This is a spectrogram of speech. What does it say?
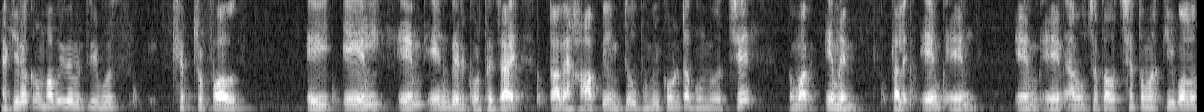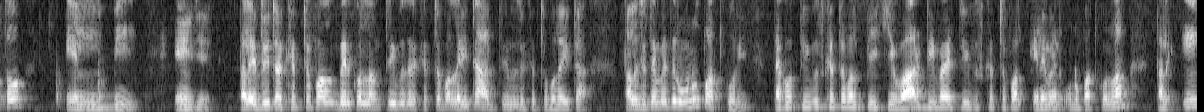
একই রকমভাবে যদি আমি ত্রিভুজ ক্ষেত্রফল এই এল এম এন বের করতে চাই তাহলে হাফ ইন্টু ভূমি কোনটা ভূমি হচ্ছে তোমার এম এন তাহলে এম এন এম এন আর উচ্চতা হচ্ছে তোমার কি বলো তো এল বি এই যে, তাহলে এই দুইটার ক্ষেত্রফল বের করলাম, ত্রিভুজের ক্ষেত্রফল এইটা আর ত্রিভুজের ক্ষেত্রফল এইটা। তাহলে যদি আমি এদের অনুপাত করি, দেখো ত্রিভুজ ক্ষেত্রফল পি কিউ আর ডিভাইড ত্রিভুজ ক্ষেত্রফল এলেমেন অনুপাত করলাম, তাহলে এই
